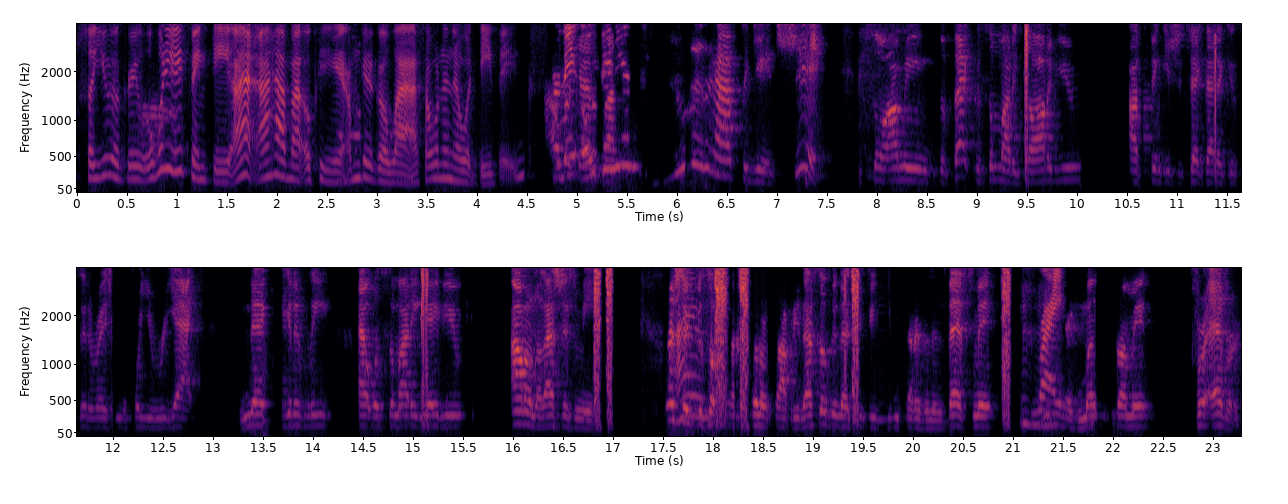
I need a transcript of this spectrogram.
So you agree? Well, what do you think, D? I I have my opinion. I'm gonna go last. I want to know what D thinks. Are they look at it like, opinions? you didn't have to get shit. So I mean, the fact that somebody thought of you, I think you should take that in consideration before you react negatively at what somebody gave you. I don't know. That's just me. Especially I- for something like rental property. That's something that you can use that as an investment. Right. You make money from it forever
